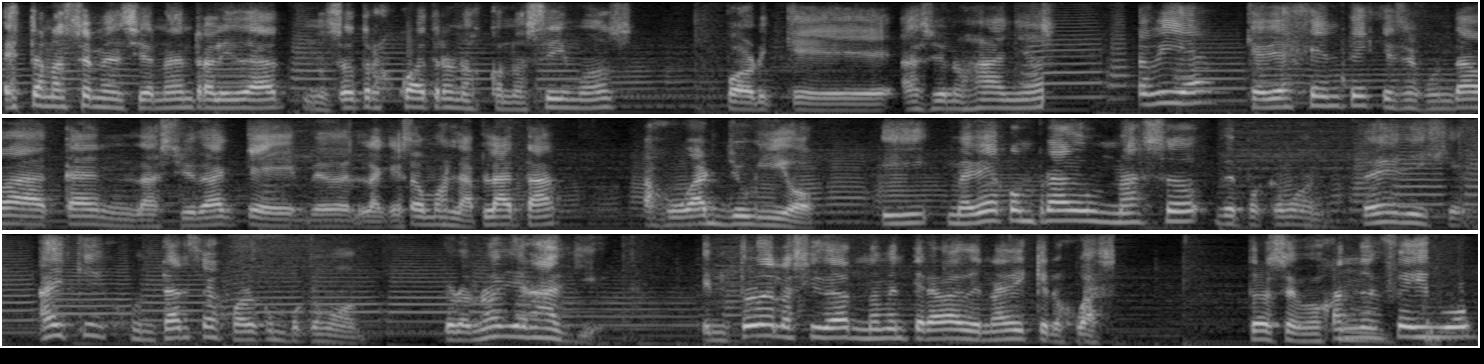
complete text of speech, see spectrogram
Esto no se mencionó en realidad. Nosotros cuatro nos conocimos porque hace unos años sabía que había gente que se juntaba acá en la ciudad que, de la que somos La Plata a jugar Yu-Gi-Oh! Y me había comprado un mazo de Pokémon. Entonces dije, hay que juntarse a jugar con Pokémon. Pero no había nadie. En toda la ciudad no me enteraba de nadie que lo jugase. Entonces, buscando en. Facebook,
